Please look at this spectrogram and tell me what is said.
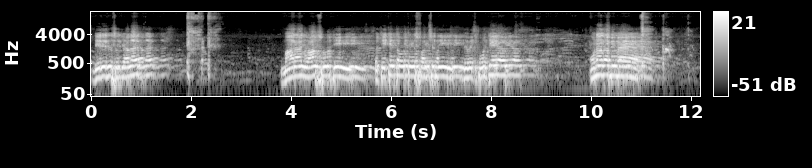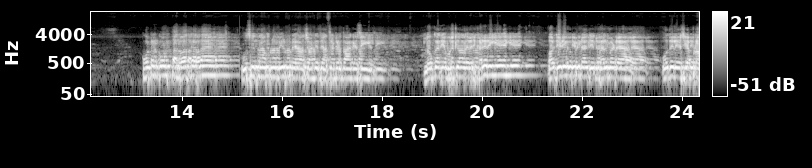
ਡੇਰੇ ਦੇ ਸੰਚਾਲਕ ਮਹਾਰਾਜ ਰਾਮ ਸਰੂਪ ਜੀ ਉਚੇਚੇ ਤੌਰ ਤੇ ਇਸ ਫੰਕਸ਼ਨ ਦੀ ਦੇ ਵਿੱਚ ਪਹੁੰਚੇ ਆ। ਉਹਨਾਂ ਦਾ ਵੀ ਮੈਂ ਕੋਟਨ ਕੋਟ ਧੰਨਵਾਦ ਕਰਦਾ ਹਾਂ। ਉਸੇ ਤਰ੍ਹਾਂ ਆਪਣਾ ਮਿਹਰ ਭਰਿਆ ਸਾਡੇ ਤੇ ਹੱਥ ਟੜਦਾ ਕੇ ਅਸੀਂ ਲੋਕਾਂ ਦੀਆਂ ਮੁਸ਼ਕਲਾਂ ਦੇ ਵਿੱਚ ਖੜੇ ਰਹੀਏ। ਔਰ ਜਿਹੜੀ ਕੋਈ ਪਿੰਡਾਂ ਦੀ ਡਿਵੈਲਪਮੈਂਟ ਆ, ਉਹਦੇ ਲਈ ਅਸੀਂ ਆਪਣਾ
